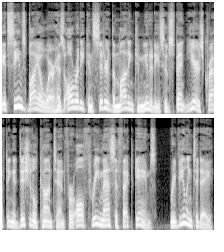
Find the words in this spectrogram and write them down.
It seems BioWare has already considered the modding communities who've spent years crafting additional content for all three Mass Effect games, revealing today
